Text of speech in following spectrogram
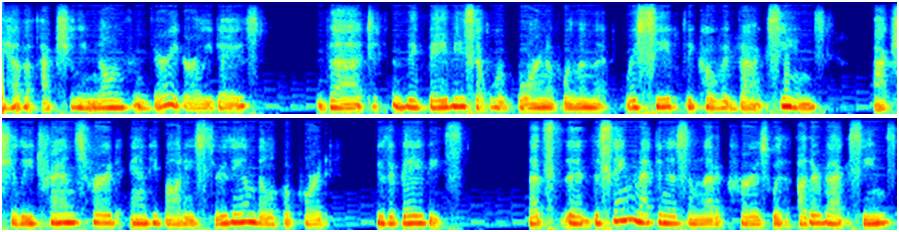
We have actually known from very early days that the babies that were born of women that received the COVID vaccines actually transferred antibodies through the umbilical cord to their babies. That's the, the same mechanism that occurs with other vaccines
